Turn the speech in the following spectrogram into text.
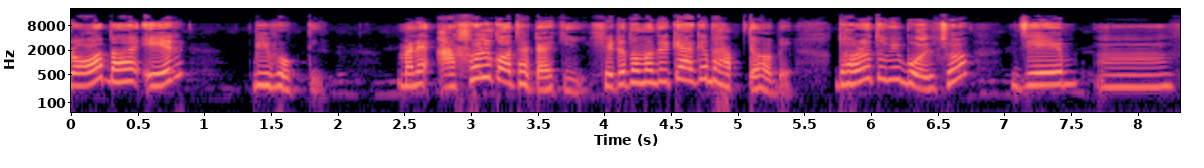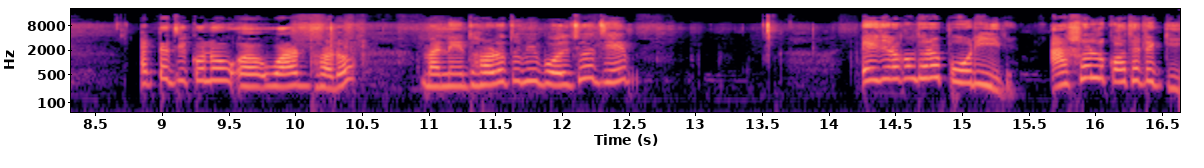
র বা এর বিভক্তি। মানে আসল কথাটা কি, সেটা তোমাদেরকে আগে ভাবতে হবে। ধরো তুমি বলছো যে একটা যে কোনো ওয়ার্ড ধরো মানে ধরো তুমি বলছো যে, এই যেরকম ধরো পরীর আসল কথাটা কি?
